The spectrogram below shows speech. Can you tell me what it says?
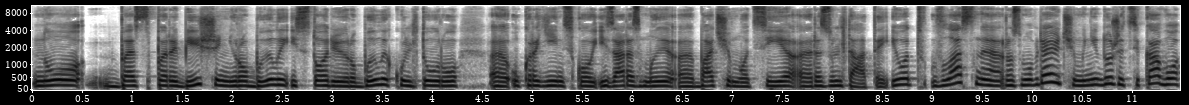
ну без перебільшень робили історію, робили культуру е, українську, і зараз ми е, бачимо ці результати. І от, власне, розмовляючи, мені дуже цікаво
